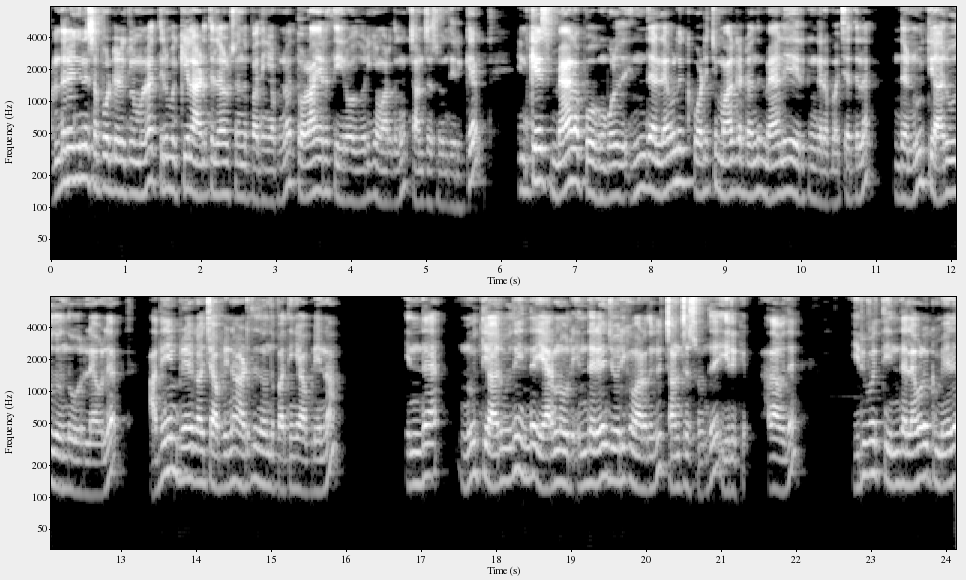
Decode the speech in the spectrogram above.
அந்த ரேஞ்சிலையும் சப்போர்ட் எடுக்கணும்னா திரும்ப கீழே அடுத்த லெவல்ஸ் வந்து பார்த்திங்க அப்படின்னா தொள்ளாயிரத்தி இருபது வரைக்கும் வரதுக்கும் சான்சஸ் வந்து இருக்குது இன்கேஸ் மேலே போகும்பொழுது இந்த லெவலுக்கு உடச்சி மார்க்கெட் வந்து மேலேயே இருக்குங்கிற பட்சத்தில் இந்த நூற்றி அறுபது வந்து ஒரு லெவலு அதையும் பிரேக் ஆச்சு அப்படின்னா அடுத்தது வந்து பார்த்திங்க அப்படின்னா இந்த நூற்றி அறுபது இந்த இரநூறு இந்த ரேஞ்ச் வரைக்கும் வர்றதுக்கு சான்சஸ் வந்து இருக்குது அதாவது இருபத்தி இந்த லெவலுக்கு மேலே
